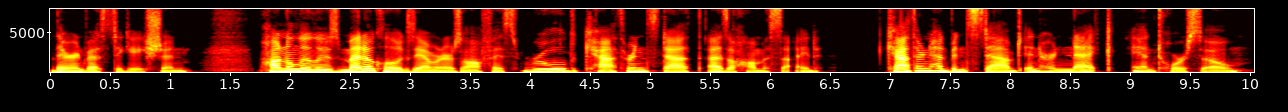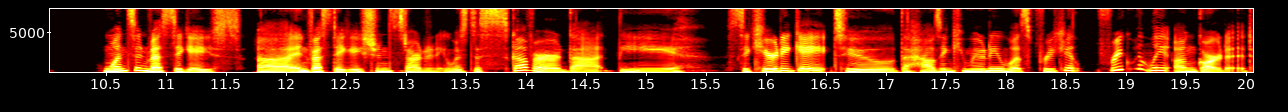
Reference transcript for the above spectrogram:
their investigation. Honolulu's medical examiner's office ruled Catherine's death as a homicide. Catherine had been stabbed in her neck and torso. Once investigate, uh, investigation started, it was discovered that the security gate to the housing community was frequent, frequently unguarded.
